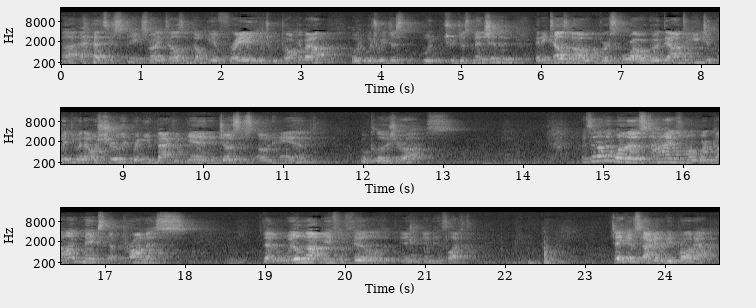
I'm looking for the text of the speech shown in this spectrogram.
uh, as he speaks, right? He tells them, don't be afraid, which we talk about, which we just, which we just mentioned. And, and he tells them, verse 4, I will go down to Egypt with you, and I will surely bring you back again, and Joseph's own hand will close your eyes. It's another one of those times where, where God makes a promise that will not be fulfilled in, in his lifetime. Jacob's not going to be brought out.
